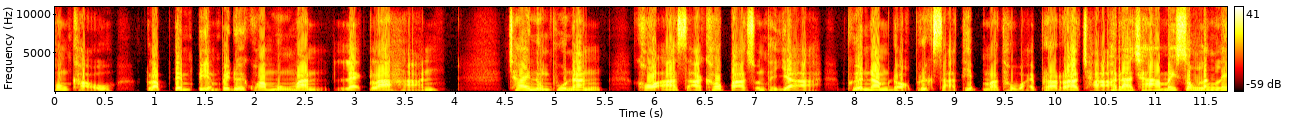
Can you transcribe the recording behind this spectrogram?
ของเขากลับเต็มเปี่ยมไปด้วยความมุ่งมั่นและกล้าหาญชายหนุ่มผู้นั้นขออาสาเข้าป่าสนธยา เพื่อนำดอกพฤกษาทิพย์มาถวายพระราชา พระราชาไม่ทรงลังเล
